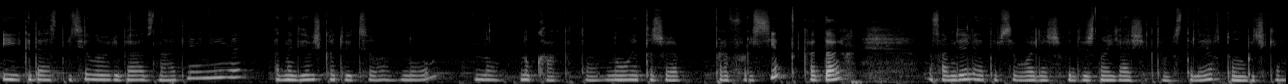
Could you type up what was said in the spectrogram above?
И когда я спросила у ребят, знают ли они, одна девочка ответила, ну, ну, ну как это? Ну это же про фурсетка, да? На самом деле это всего лишь выдвижной ящик там в столе, в тумбочке.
